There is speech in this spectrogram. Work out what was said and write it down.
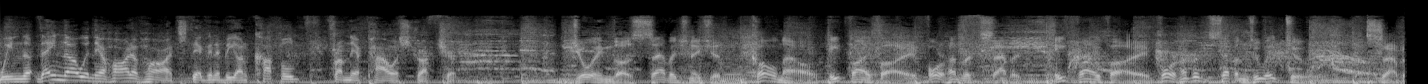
We know, they know in their heart of hearts they're going to be uncoupled from their power structure. Join the Savage Nation. Call now 855 400 Savage. 855 400 7282. Savage.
